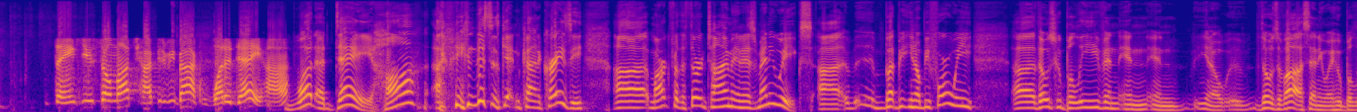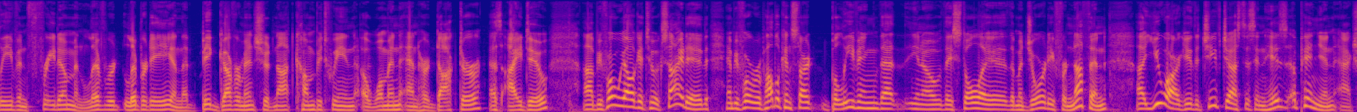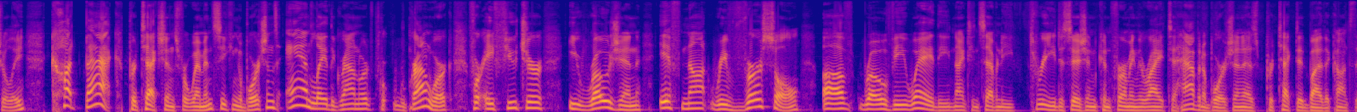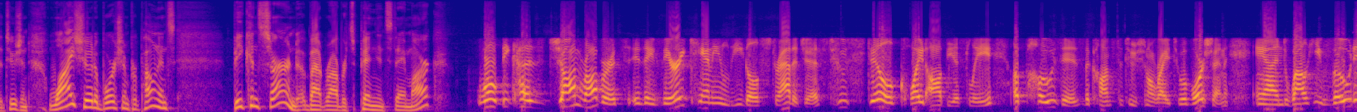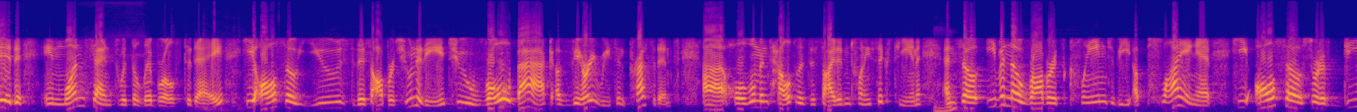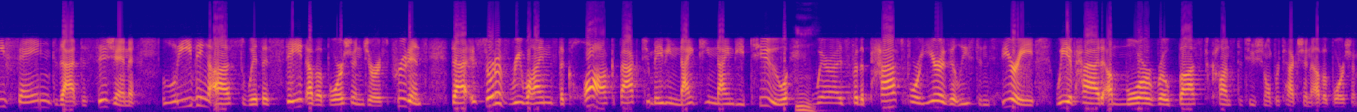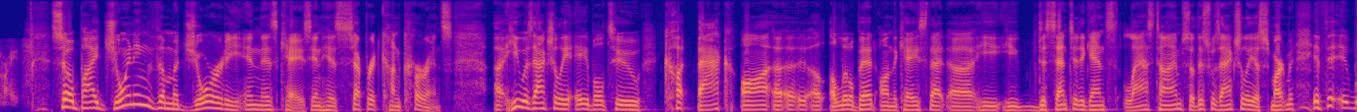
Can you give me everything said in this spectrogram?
Thank you so much. Happy to be back. What a day, huh? What a day, huh? I mean, this is getting kind of crazy. Uh, Mark, for the third time in as many weeks. Uh, but, you know, before we uh, those who believe in, in, in, you know, those of us anyway who believe in freedom and liber- liberty and that big government should not come between a woman and her doctor, as I do, uh, before we all get too excited and before Republicans start believing that, you know, they stole a, the majority for nothing, uh, you argue the Chief Justice, in his opinion, actually cut back protections for women seeking abortions and laid the groundwork for, groundwork for a future erosion, if not reversal, of Roe v. Wade, the 1973 decision confirming the right to have an abortion as protected by the Constitution. Why should abortion proponents be concerned about Robert's opinion today, Mark? Well, because John Roberts is a very canny legal strategist who still, quite obviously, opposes the constitutional right to abortion. And while he voted in one sense with the liberals today, he also used this opportunity to roll back a very recent precedent. Uh, Whole Woman's Health was decided in 2016, and so even though Roberts claimed to be applying it, he also sort of defanged that decision, leaving us with a state of abortion jurisprudence that is sort of the clock back to maybe 1992, mm. whereas for the past four years, at least in theory, we have had a more robust constitutional protection of abortion rights. So, by joining the majority in this case, in his separate concurrence, uh, he was actually able to cut back on uh, a, a little bit on the case that uh, he he dissented against last time. So this was actually a smart move. If the, it,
